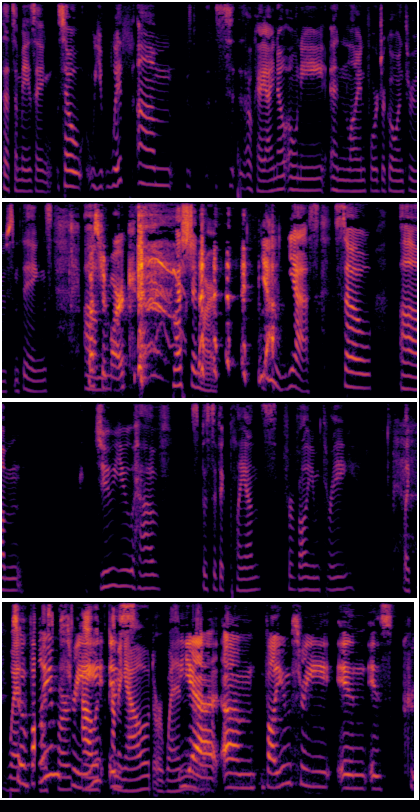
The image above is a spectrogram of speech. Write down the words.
That's amazing. So with um okay, I know Oni and Lion Forge are going through some things. Um, question mark. question mark. yeah. Mm, yes. So um do you have specific plans for volume three? Like when? So volume three how it's coming is, out or when? Yeah, um, volume three in is cr-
